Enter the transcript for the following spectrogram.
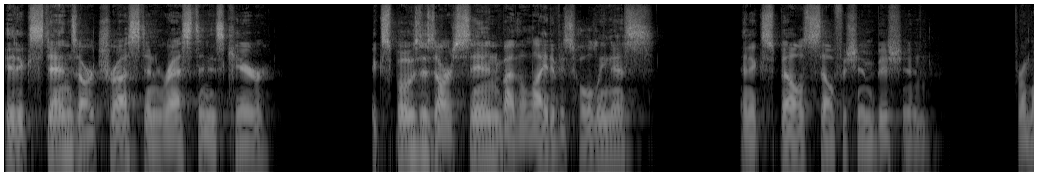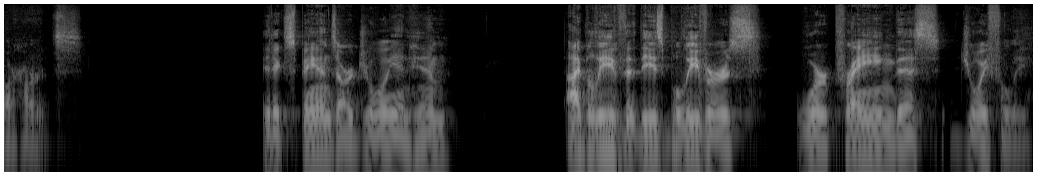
It extends our trust and rest in His care, exposes our sin by the light of His holiness, and expels selfish ambition from our hearts. It expands our joy in Him. I believe that these believers were praying this joyfully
